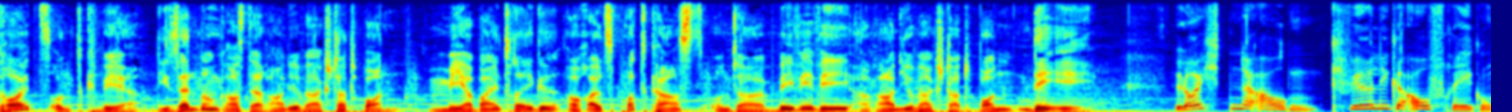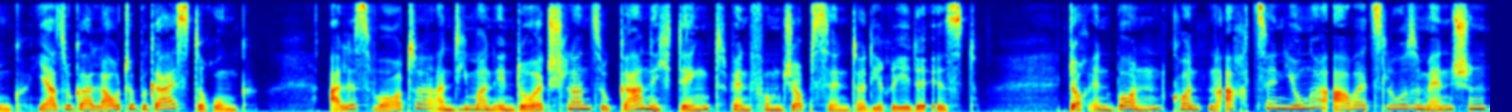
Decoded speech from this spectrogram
Kreuz und quer, die Sendung aus der Radiowerkstatt Bonn. Mehr Beiträge auch als Podcast unter www.radiowerkstattbonn.de. Leuchtende Augen, quirlige Aufregung, ja sogar laute Begeisterung. Alles Worte, an die man in Deutschland so gar nicht denkt, wenn vom Jobcenter die Rede ist. Doch in Bonn konnten 18 junge arbeitslose Menschen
